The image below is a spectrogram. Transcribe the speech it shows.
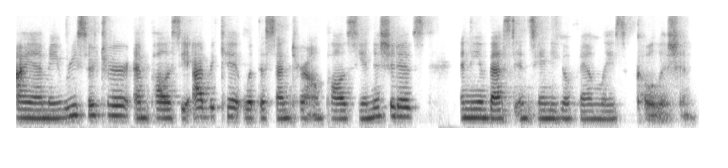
I am a researcher and policy advocate with the Center on Policy Initiatives and the Invest in San Diego Families Coalition.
